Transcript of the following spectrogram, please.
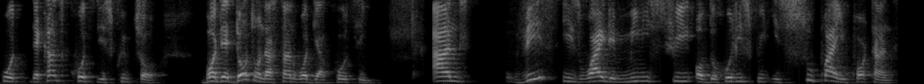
quote, they can't quote the scripture, but they don't understand what they're quoting. And this is why the ministry of the Holy Spirit is super important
